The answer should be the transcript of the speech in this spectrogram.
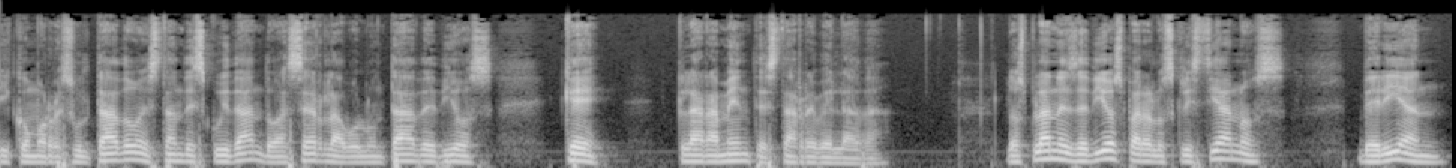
y como resultado están descuidando hacer la voluntad de Dios, que claramente está revelada. Los planes de Dios para los cristianos verían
